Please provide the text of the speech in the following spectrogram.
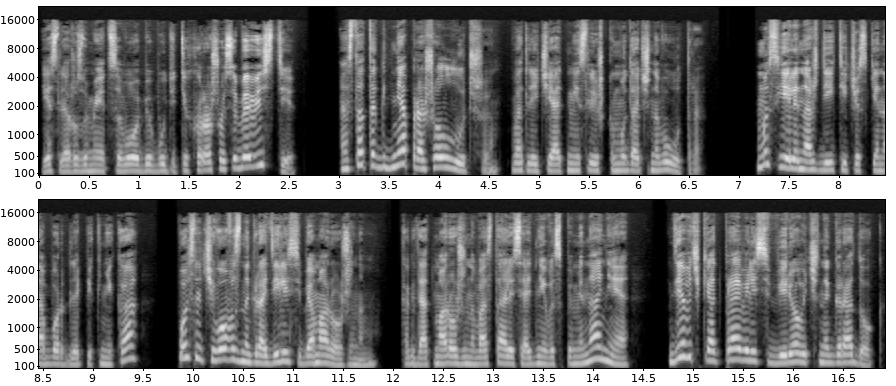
если, разумеется, вы обе будете хорошо себя вести». Остаток дня прошел лучше, в отличие от не слишком удачного утра. Мы съели наш диетический набор для пикника, после чего вознаградили себя мороженым. Когда от мороженого остались одни воспоминания, девочки отправились в веревочный городок.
